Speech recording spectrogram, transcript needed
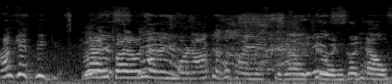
I'm just glad if I don't have any more doctor's appointments to go to in good health.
